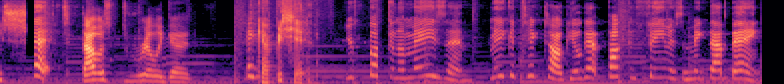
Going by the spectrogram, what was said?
Holy shit! That was really good. Thank you, I appreciate it. You're fucking amazing. Make a TikTok. You'll get fucking famous and make that bank.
